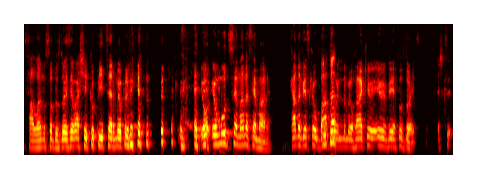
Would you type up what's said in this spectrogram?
falando sobre os dois, eu achei que o Pitts era o meu primeiro. eu, eu, mudo semana a semana. Cada vez que eu bato o olho no meu ranking, eu, eu inverto os dois. Acho que você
